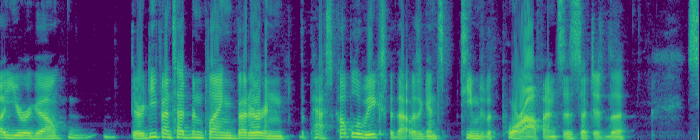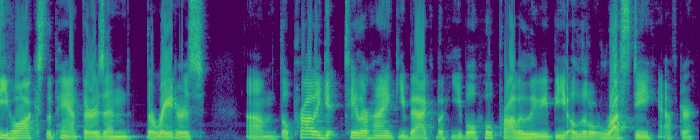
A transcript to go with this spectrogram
a year ago. Their defense had been playing better in the past couple of weeks, but that was against teams with poor offenses such as the Seahawks, the Panthers, and the Raiders. Um, they'll probably get Taylor Heinicke back, but he will he'll probably be a little rusty after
